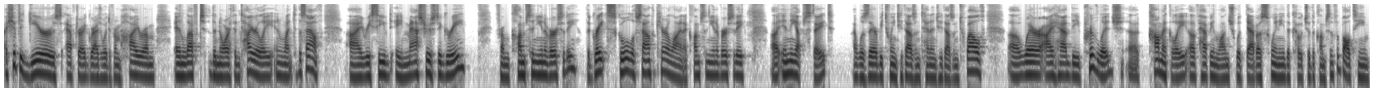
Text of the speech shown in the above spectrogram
I shifted gears after I graduated from Hiram and left the North entirely and went to the South. I received a master's degree from Clemson University, the great school of South Carolina, Clemson University uh, in the upstate. I was there between 2010 and 2012, uh, where I had the privilege, uh, comically, of having lunch with Dabo Swinney, the coach of the Clemson football team,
